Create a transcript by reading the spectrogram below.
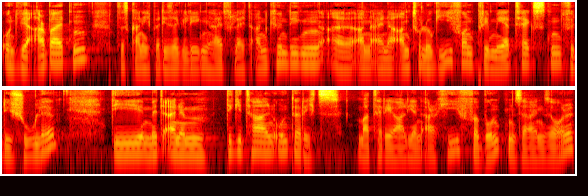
Und wir arbeiten, das kann ich bei dieser Gelegenheit vielleicht ankündigen, äh, an einer Anthologie von Primärtexten für die Schule, die mit einem digitalen Unterrichtsmaterialienarchiv verbunden sein soll.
